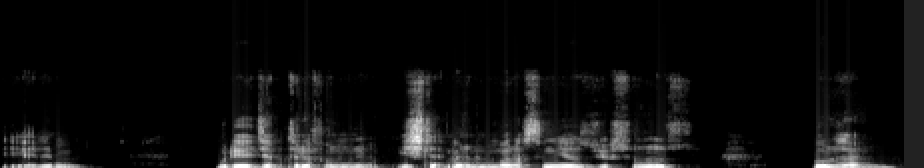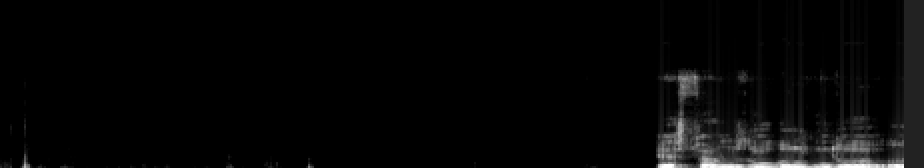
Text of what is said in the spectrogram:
diyelim. Buraya cep telefonunu, işletmenin numarasını yazıyorsunuz. Buradan restoranımızın bulunduğu e,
